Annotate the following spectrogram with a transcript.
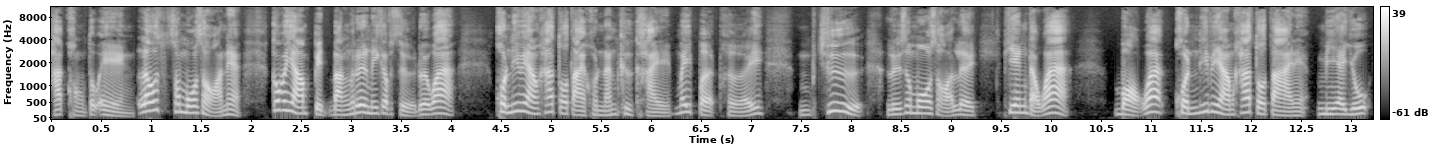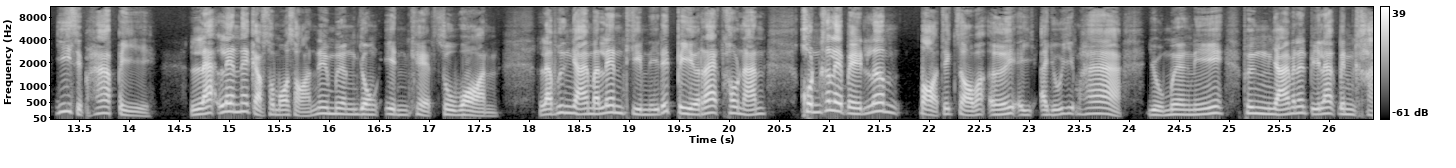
พักของตัวเอง แล้วสโมสรเนี่ยก็พยายามปิดบังเรื่องนี้กับสื่อด้วยว่าคนที่พยายามฆ่าตัวตายคนนั้นคือใคร ไม่เปิดเผย ชื่อหรือสโมสรเลย เพียงแต่ว่าบอกว่าคนที่พยายามฆ่าตัวตายเนี่ยมีอายุ 25 ปี และเล่นให้กับสโมสรในเมืองยงอินเขตซูวอน และเพิ่งย้ายมาเล่นทีมนี้ได้ปีแรกเท่านั้น คนก็เลยไปเริ่มต่อจิ๊กซอว่าเอ้ยอายุ 25 อยู่เมืองนี้เพิ่งย้ายมาเล่นปีแรกเป็นใคร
